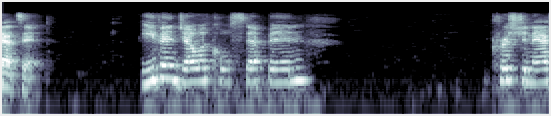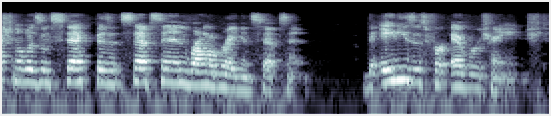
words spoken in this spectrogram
That's it. Evangelical step in. Christian nationalism step, steps in. Ronald Reagan steps in. The 80s is forever changed.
